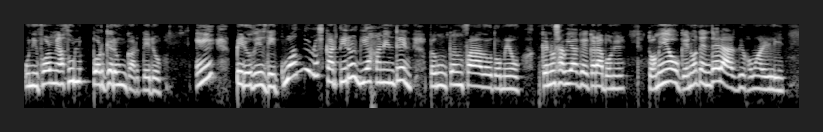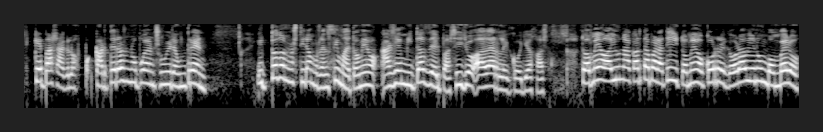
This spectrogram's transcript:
uniforme azul porque era un cartero. ¿Eh? ¿Pero desde cuándo los carteros viajan en tren? preguntó enfadado Tomeo, que no sabía qué cara poner. Tomeo, que no te enteras, dijo Marilyn. ¿Qué pasa? ¿Que los carteros no pueden subir a un tren? Y todos nos tiramos encima de Tomeo, allí en mitad del pasillo, a darle collejas. Tomeo, hay una carta para ti. Tomeo, corre, que ahora viene un bombero.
